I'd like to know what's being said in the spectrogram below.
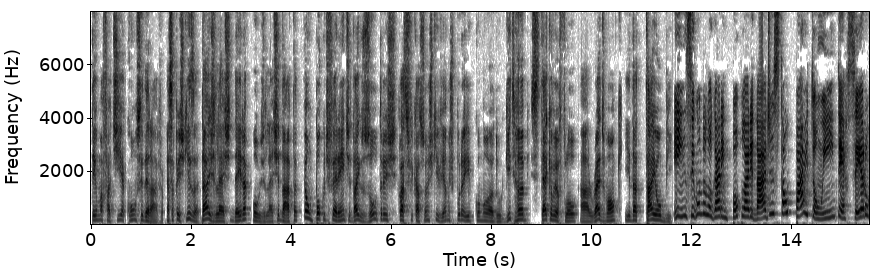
tem uma fatia considerável. Essa pesquisa da Slashdata ou Slashdata é um pouco diferente da das outras classificações que vemos por aí, como a do GitHub, Stack Overflow, a RedMonk e da TileB. Em segundo lugar em popularidade está o Python e em terceiro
